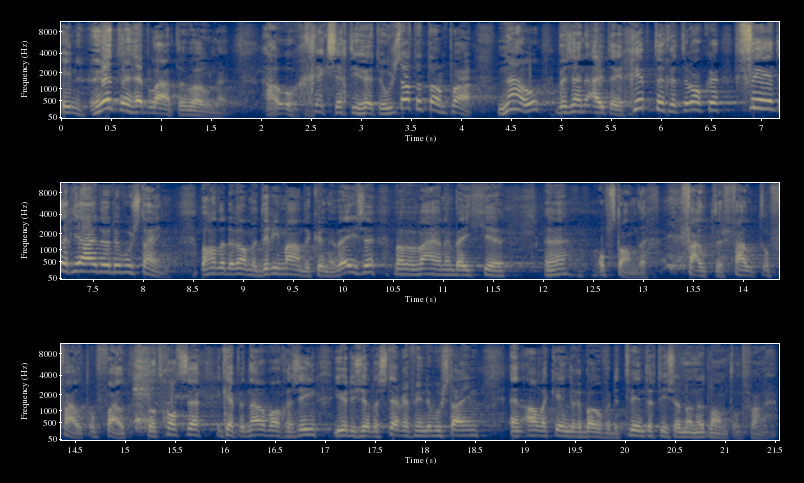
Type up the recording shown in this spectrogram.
in hutten heb laten wonen. Nou, gek zegt die hutten, hoe zat het dan pa? Nou, we zijn uit Egypte getrokken, 40 jaar door de woestijn. We hadden er wel met drie maanden kunnen wezen, maar we waren een beetje eh, opstandig. Fout, fout op fout op fout. Tot God zegt, ik heb het nou wel gezien, jullie zullen sterven in de woestijn. En alle kinderen boven de 20 die zullen het land ontvangen.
